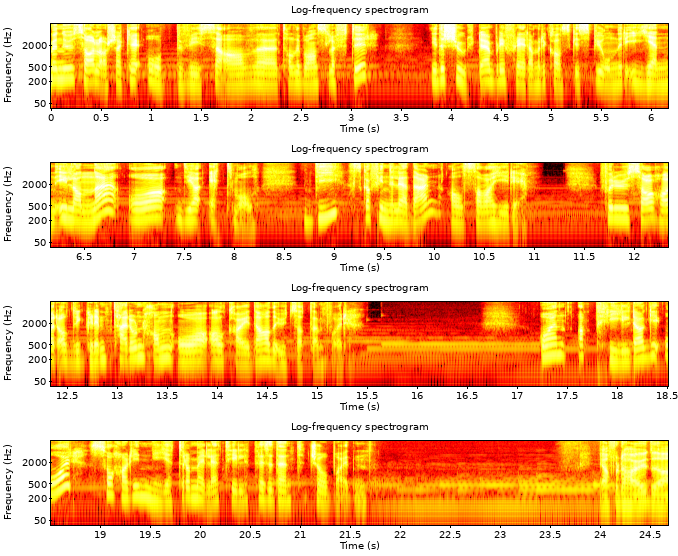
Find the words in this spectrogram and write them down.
Men USA lar seg ikke overbevise av eh, Talibans løfter. I det skjulte blir flere amerikanske spioner igjen i landet, og de har ett mål. De skal finne lederen, al-Sawahiri. For USA har aldri glemt terroren han og Al Qaida hadde utsatt dem for. Og en aprildag i år så har de nyheter å melde til president Joe Biden. Ja, for da har jo da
